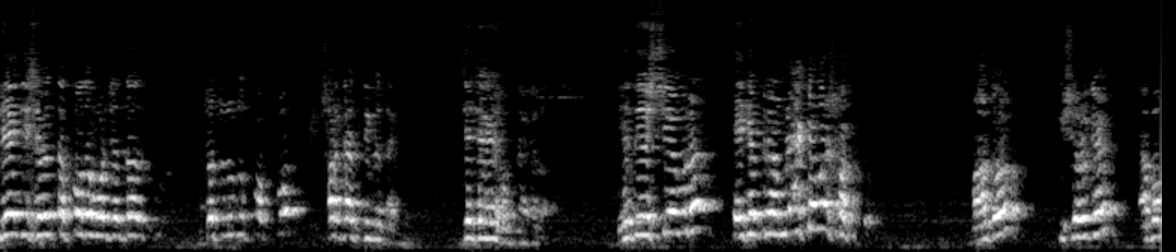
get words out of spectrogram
ডিআইজি হিসেবে তার পদ পদমর্যাদা যতটুকু পক্ষ সরকার দিবে তাকে, যে জায়গায় হোক না কেন। যেহেতু এসছি আমরা, এই ক্ষেত্রে আমরা একেবারে শক্ত। মাদক কিশোরকে এবং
